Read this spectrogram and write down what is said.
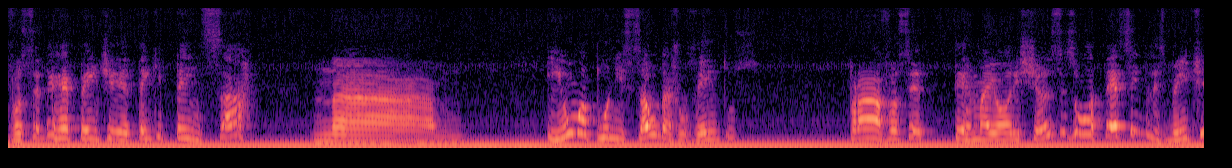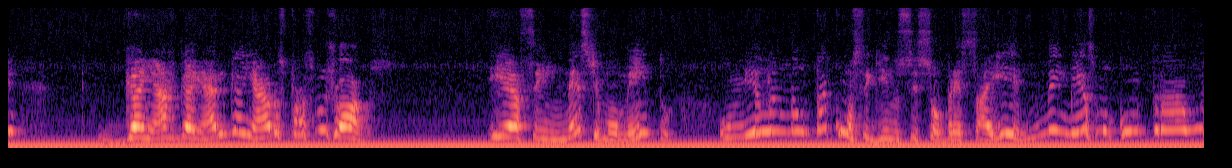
Você de repente tem que pensar na em uma punição da Juventus para você ter maiores chances ou até simplesmente ganhar, ganhar e ganhar os próximos jogos. E assim, neste momento, o Milan não está conseguindo se sobressair nem mesmo contra o,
